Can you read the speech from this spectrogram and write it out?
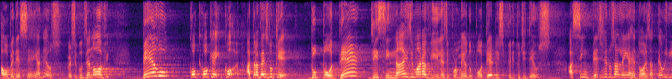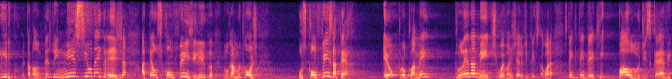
a obedecerem a Deus. Versículo 19: pelo qual, qual que é, qual, através do que? Do poder de sinais e maravilhas e por meio do poder do Espírito de Deus. Assim, desde Jerusalém arredores até o Ilírico, ele está falando desde o início da igreja até os confins, Ilírico um lugar muito longe, os confins da terra, eu proclamei plenamente o Evangelho de Cristo. Agora, você tem que entender que Paulo descreve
